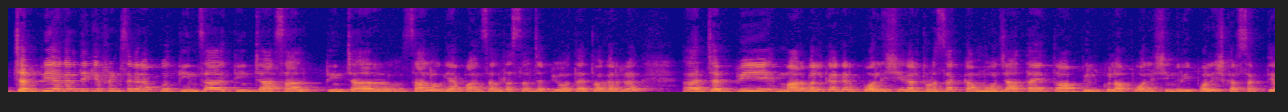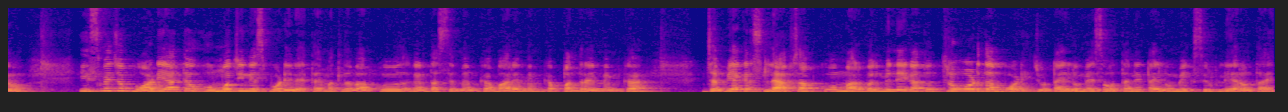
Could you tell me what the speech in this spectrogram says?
जब भी अगर देखिए फ्रेंड्स, अगर आपको तीन साल तीन चार साल, तीन चार साल हो गया, पाँच साल, दस साल जब भी होता है तो अगर जब भी मार्बल का अगर पॉलिशिंग अगर थोड़ा सा कम हो जाता है तो आप बिल्कुल आप पॉलिशिंग, रिपॉलिश कर सकते हो। इसमें जो बॉडी आता है होमोजीनियस बॉडी रहता है। मतलब आपको अगर 10 एम का 12 एम का 15 एम का, जब भी अगर स्लैब्स आपको मार्बल मिलेगा तो थ्रू आउट द बॉडी जो टाइलों में ऐसा होता है ना टाइलों में एक सिर्फ़ लेयर होता है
